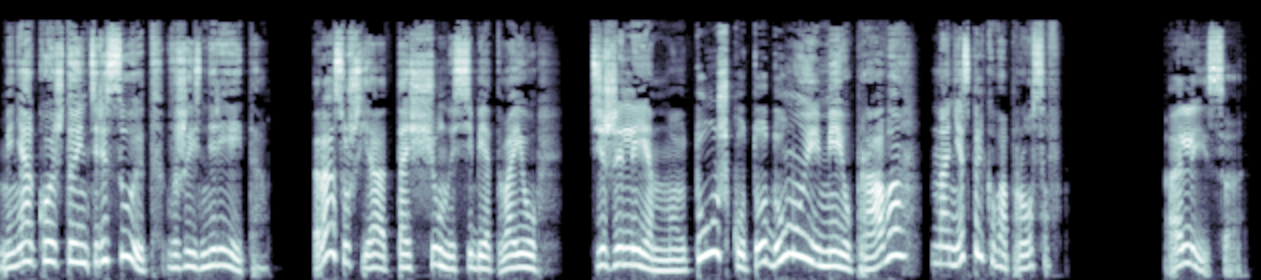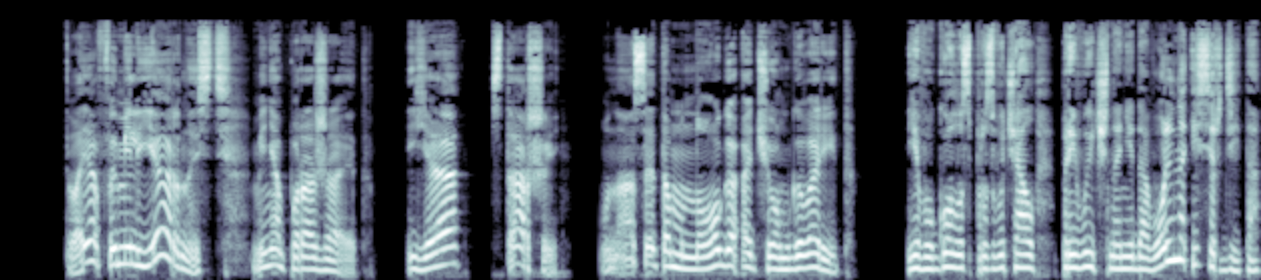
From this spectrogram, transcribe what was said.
меня кое-что интересует в жизни Рейта. Раз уж я тащу на себе твою тяжеленную тушку, то, думаю, имею право на несколько вопросов. Алиса, твоя фамильярность меня поражает. Я старший, у нас это много о чем говорит. Его голос прозвучал привычно недовольно и сердито.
